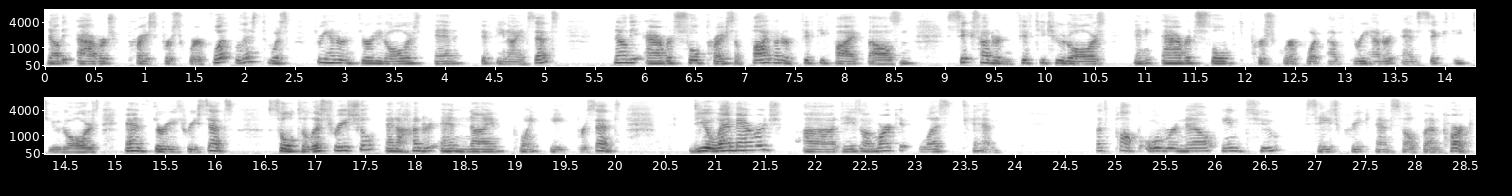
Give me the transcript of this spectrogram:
Now, the average price per square foot list was $330.59. Now, the average sold price of $555,652 and the average sold per square foot of $362.33. Sold to list ratio at 109.8%. DOM average uh, days on market was 10. Let's pop over now into Sage Creek and Southland Park.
